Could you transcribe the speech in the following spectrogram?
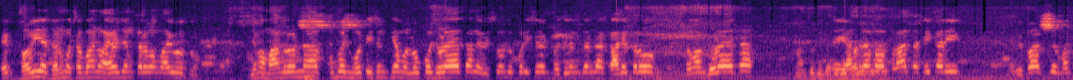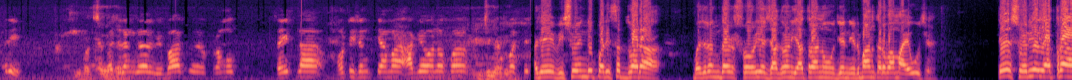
એક ભવ્ય ધર્મસભાનું આયોજન કરવામાં આવ્યું હતું. જેમાં માંગરોળના ખૂબ જ મોટી સંખ્યામાં લોકો જોડાયા હતા અને વિશ્વ હિન્દુ પરિષદ બજરંગ દળના કાર્યકરો તમામ જોડાયા હતા. યાત્રામાં પ્રાંત અધિકારી વિભાગ મંત્રી બજરંગ દળ વિભાગ પ્રમુખ સહિતના મોટી સંખ્યામાં આગેવાનો પણ ઉપસ્થિત આજે વિશ્વ હિન્દુ પરિષદ દ્વારા બજરંગ દળ શૌર્ય જાગરણ યાત્રાનું જે નિર્માણ કરવામાં આવ્યું છે, તે શૌર્ય યાત્રા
